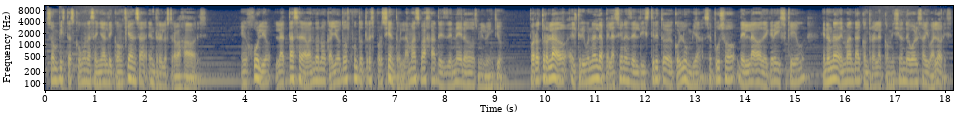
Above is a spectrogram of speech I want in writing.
son vistas como una señal de confianza entre los trabajadores. En julio, la tasa de abandono cayó 2.3%, la más baja desde enero de 2021. Por otro lado, el Tribunal de Apelaciones del Distrito de Columbia se puso del lado de Grayscale en una demanda contra la Comisión de Bolsa y Valores,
